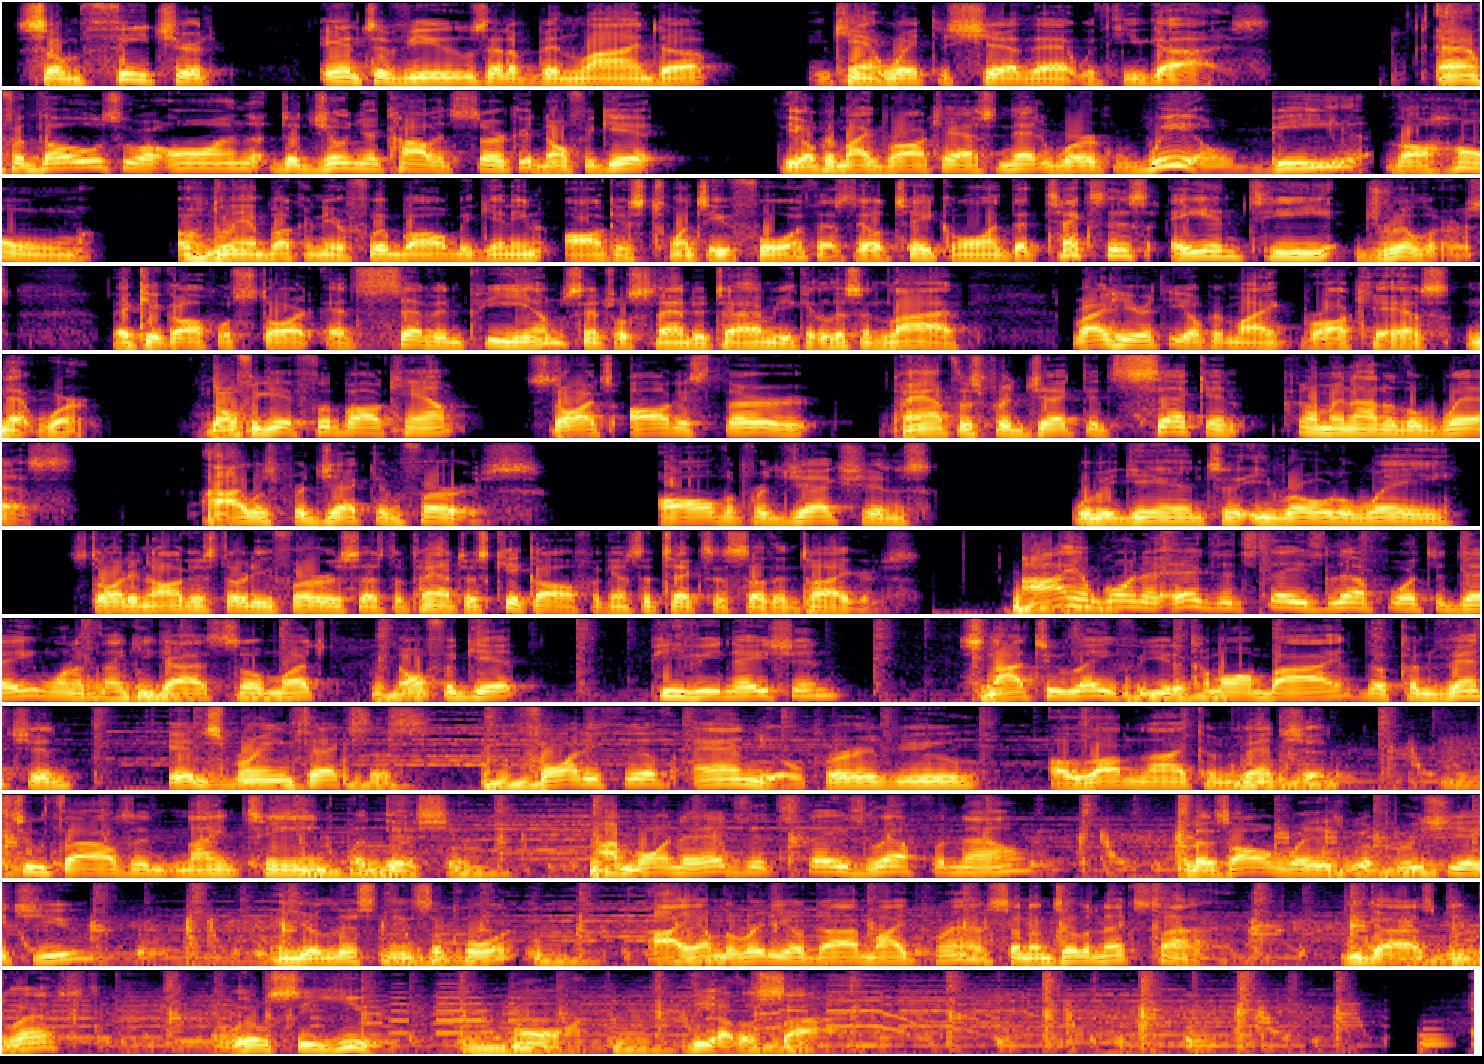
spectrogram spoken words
some featured interviews that have been lined up and can't wait to share that with you guys. And for those who are on the junior college circuit, don't forget the Open Mic Broadcast Network will be the home of Blinn Buccaneer football beginning August 24th as they'll take on the Texas A&T Drillers. That kickoff will start at 7 p.m. Central Standard Time. You can listen live right here at the Open Mic Broadcast Network. Don't forget, football camp starts August 3rd. Panthers projected second coming out of the West. I was projecting first. All the projections will begin to erode away starting August 31st as the Panthers kick off against the Texas Southern Tigers. I am going to exit stage left for today. Want to thank you guys so much. Don't forget, PV Nation, it's not too late for you to come on by the convention in Spring, Texas. 45th Annual Prairie View Alumni Convention 2019 edition. I'm going to exit stage left for now. But as always, we appreciate you and your listening support. I am the radio guy, Mike Prince, and until the next time, you guys be blessed. We'll see you on the other side.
